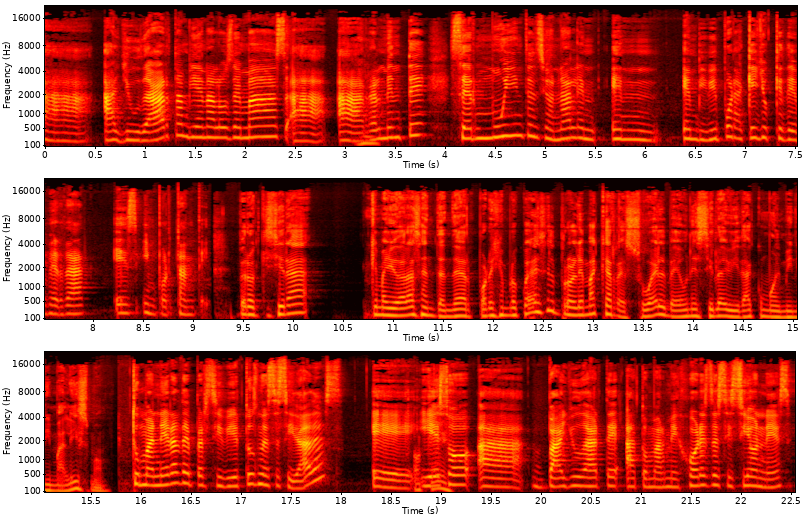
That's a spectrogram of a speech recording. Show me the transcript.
a ayudar también a los demás, a, realmente ser muy intencional en, en, en vivir por aquello que de verdad es importante. Pero quisiera que me ayudaras a entender, por ejemplo, cuál es el problema que resuelve un estilo de vida como el minimalismo. Tu manera de percibir tus necesidades eh, y eso ah, va a ayudarte a tomar mejores decisiones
